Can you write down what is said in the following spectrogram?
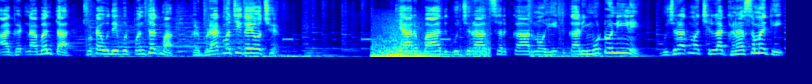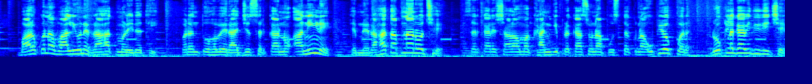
આ ઘટના બનતા છોટાઉદેપુર પંથકમાં ગડભડાટ મચી ગયો છે. ત્યારબાદ ગુજરાત સરકારનો હિતકારી મોટો નિર્ણય. ગુજરાતમાં છેલ્લા ઘણા સમયથી બાળકોના વાલીઓને રાહત મળી નથી. પરંતુ હવે રાજ્ય સરકારનો આ નિર્ણય તેમને રાહત આપનારો છે. સરકારે શાળાઓમાં ખાનગી પ્રકાશોના પુસ્તકોના ઉપયોગ પર રોક લગાવી દીધી છે.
